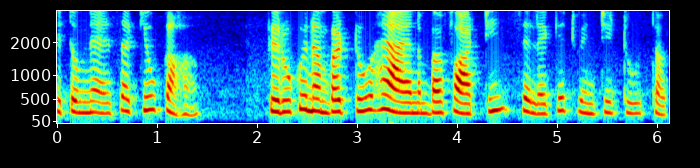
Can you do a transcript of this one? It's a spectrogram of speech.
کہ تم نے ایسا کیوں کہا۔ پھر رکو نمبر ٹو ہے آیا نمبر فورٹین سے لے کے ٹوینٹی ٹو تک،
